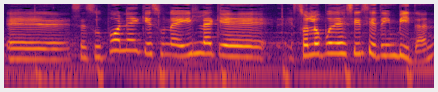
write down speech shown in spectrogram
Eh, se supone que es una isla que solo puedes ir si te invitan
